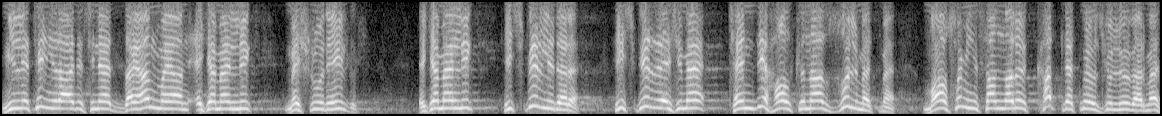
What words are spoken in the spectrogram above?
Milletin iradesine dayanmayan egemenlik meşru değildir. Egemenlik hiçbir lidere, hiçbir rejime kendi halkına zulmetme, masum insanları katletme özgürlüğü vermez.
